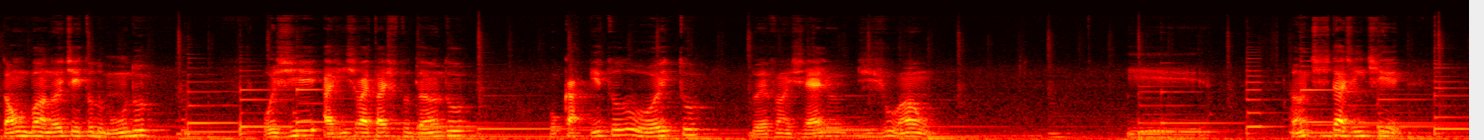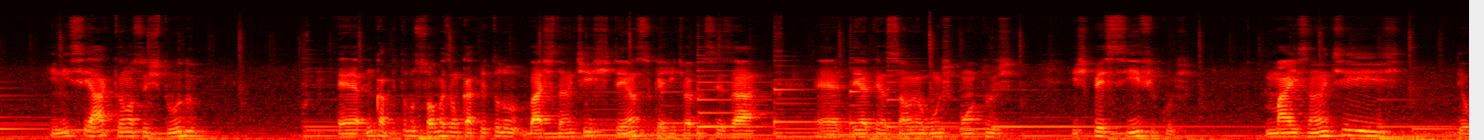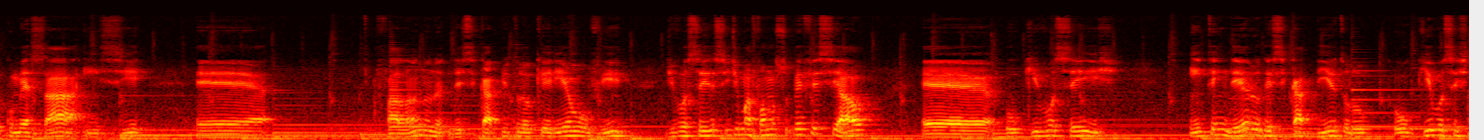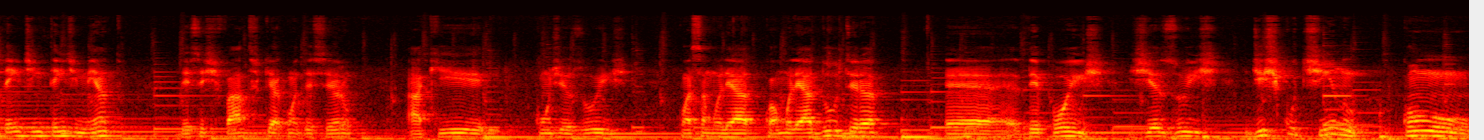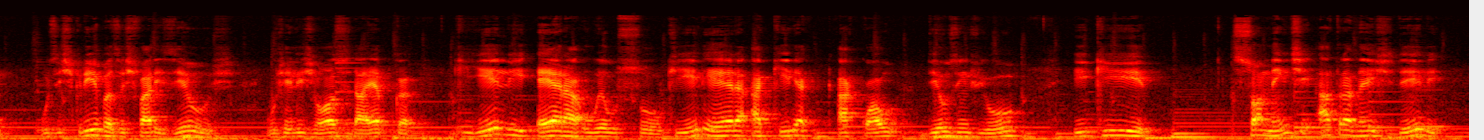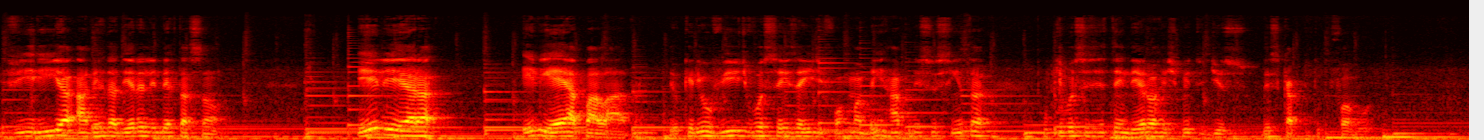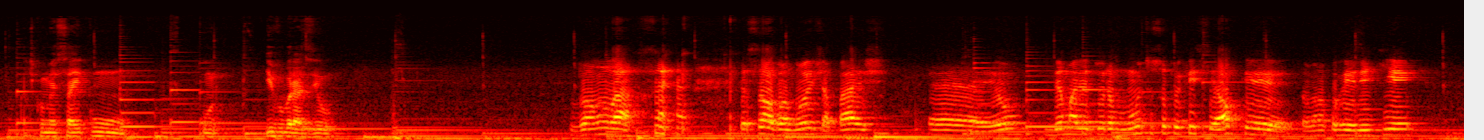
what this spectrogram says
Então, boa noite aí todo mundo. Hoje a gente vai estar estudando o capítulo 8 do Evangelho de João. E antes da gente iniciar aqui o nosso estudo, é um capítulo só, mas é um capítulo bastante extenso que a gente vai precisar é, ter atenção em alguns pontos específicos. Mas antes eu começar em si é, falando desse capítulo, eu queria ouvir de vocês assim, de uma forma superficial é, o que vocês entenderam desse capítulo, o que vocês têm de entendimento desses fatos que aconteceram aqui com Jesus, com essa mulher, com a mulher adúltera, é, depois Jesus discutindo com os escribas, os fariseus, os religiosos da época, que ele era o eu sou, que ele era aquele a, a qual Deus enviou e que somente através dele viria a verdadeira libertação. Ele era ele é a palavra. Eu queria ouvir de vocês aí de forma bem rápida e sucinta o que vocês entenderam a respeito disso, desse capítulo, por favor. Pode começar aí com, com Ivo Brasil. Vamos lá. Pessoal, boa noite, rapaz. É, eu dei uma leitura muito superficial, porque estava na correria aqui,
